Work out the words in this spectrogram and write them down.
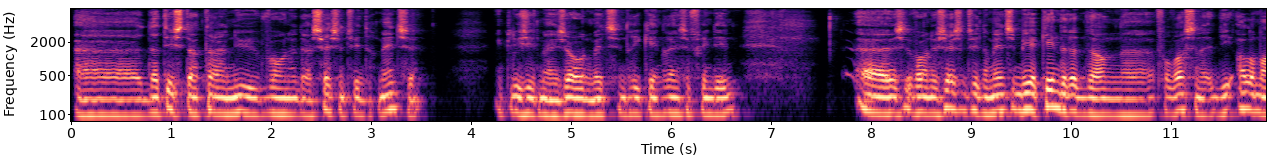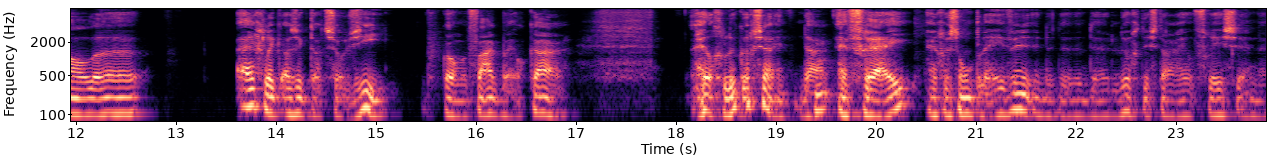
Eh, dat is dat daar nu wonen daar 26 mensen. Inclusief mijn zoon met zijn drie kinderen en zijn vriendin. Eh, er wonen 26 mensen, meer kinderen dan volwassenen, die allemaal, eigenlijk als ik dat zo zie, komen vaak bij elkaar, heel gelukkig zijn daar. En vrij en gezond leven. De, de, de lucht is daar heel fris en eh,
